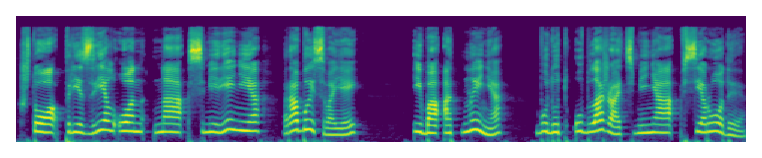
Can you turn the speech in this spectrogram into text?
что презрел он на смирение рабы своей, ибо отныне будут ублажать меня все роды».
